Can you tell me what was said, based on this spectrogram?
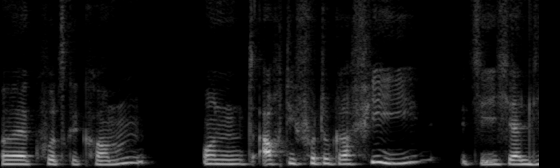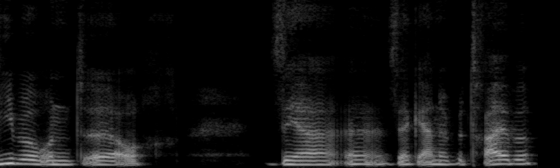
äh, kurz gekommen. Und auch die Fotografie, die ich ja liebe und äh, auch sehr, äh, sehr gerne betreibe,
